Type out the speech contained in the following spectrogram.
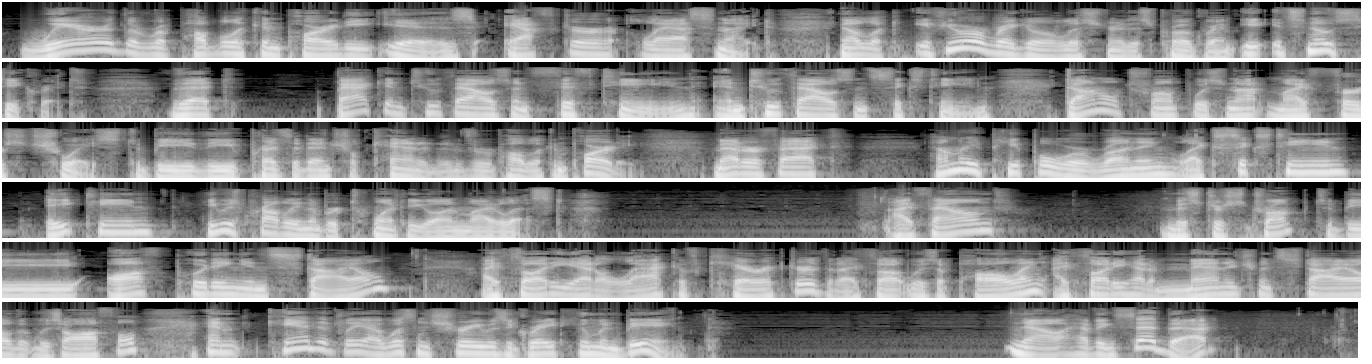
where the Republican Party is after last night. Now, look, if you're a regular listener to this program, it's no secret that back in 2015 and 2016, Donald Trump was not my first choice to be the presidential candidate of the Republican Party. Matter of fact, how many people were running? Like 16, 18? He was probably number 20 on my list. I found Mr. Trump to be off putting in style. I thought he had a lack of character that I thought was appalling. I thought he had a management style that was awful. And candidly, I wasn't sure he was a great human being. Now, having said that,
